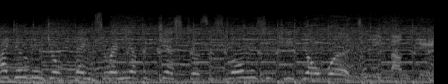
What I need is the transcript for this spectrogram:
I don't need your thanks or any other gestures as long as you keep your word to me, monkey.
